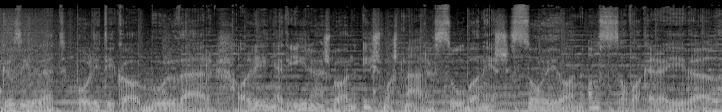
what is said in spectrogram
Közélet, politika, bulvár. A lényeg írásban és most már szóban is. Szóljon a szavak erejével!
